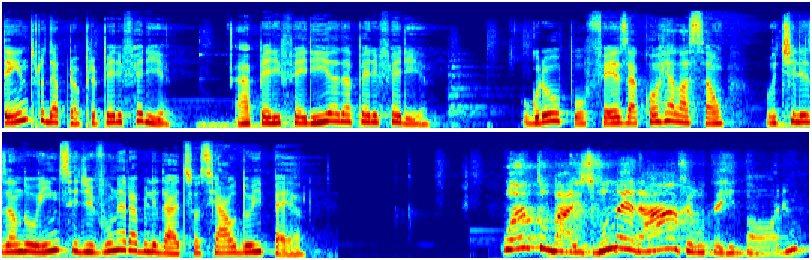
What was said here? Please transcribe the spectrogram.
dentro da própria periferia a periferia da periferia. O grupo fez a correlação utilizando o Índice de Vulnerabilidade Social do IPEA. Quanto mais vulnerável o território,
